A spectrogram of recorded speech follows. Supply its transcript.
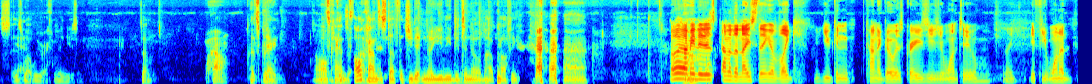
is, is Yeah. what we recommend using. So, wow. That's Yeah. great. All That's good kinds all stuff, kinds man. of stuff that you didn't know you needed to know about coffee. Well, I mean, it is kind of the nice thing of like you can kind of go as crazy as you want to. Like if you want to,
